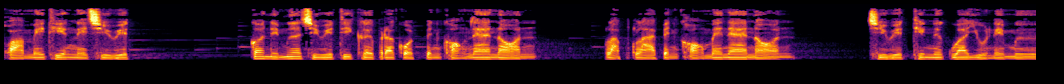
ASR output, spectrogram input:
ความไม่เที่ยงในชีวิต ก็ในเมื่อชีวิตที่เคยปรากฏเป็นของแน่นอน กลับกลายเป็นของไม่แน่นอน ชีวิตที่นึกว่าอยู่ในมือ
